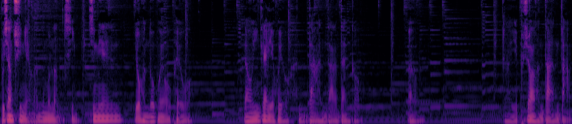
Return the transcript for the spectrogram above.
不像去年了那么冷清，今年有很多朋友陪我，然后应该也会有很大很大的蛋糕，嗯，啊也不需要很大很大了，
